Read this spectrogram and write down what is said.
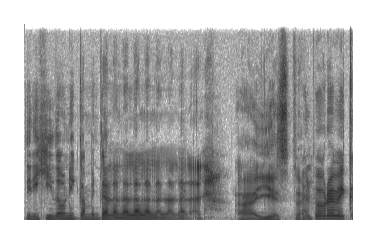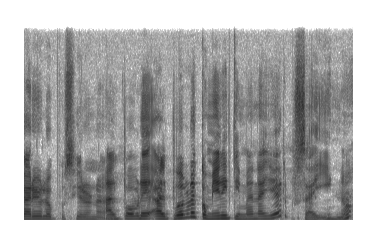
dirigida únicamente a la la la la la la la la. Ahí está. Al pobre becario lo pusieron a... Al pobre, al pobre community manager, pues ahí, ¿no?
